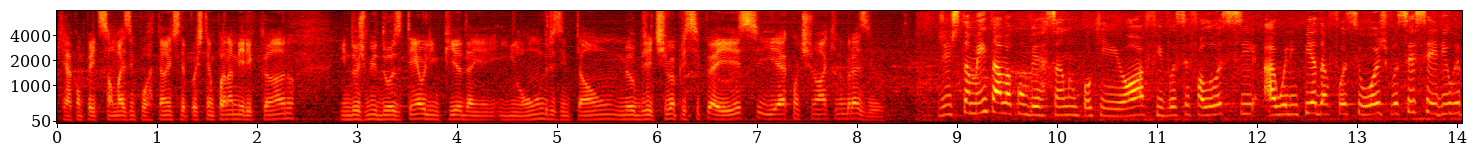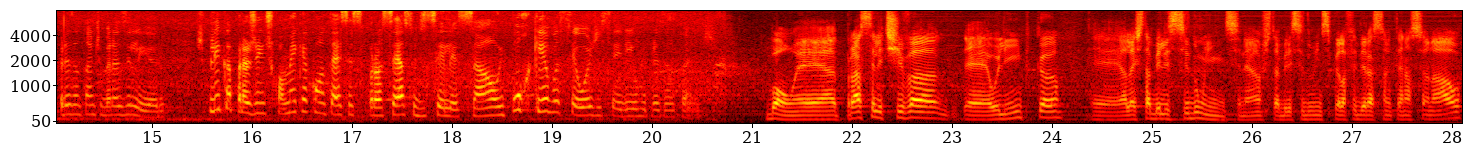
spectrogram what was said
que é a competição mais importante, depois tem o Pan-Americano. Em 2012 tem a Olimpíada em Londres, então meu objetivo a princípio é esse e é continuar aqui no Brasil. A gente também estava conversando um pouquinho em off e você falou se a Olimpíada fosse hoje, você seria o representante brasileiro. Explica pra gente como é que acontece esse processo de seleção e por que você hoje seria o representante. Bom, é, para a seletiva é, olímpica, é, ela é estabelecido um índice, né? É estabelecido um índice pela Federação Internacional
